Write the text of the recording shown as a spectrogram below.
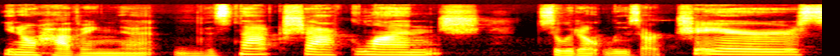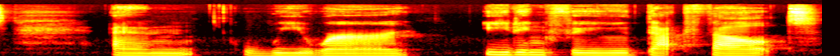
you know, having the, the snack shack lunch so we don't lose our chairs. And we were eating food that felt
